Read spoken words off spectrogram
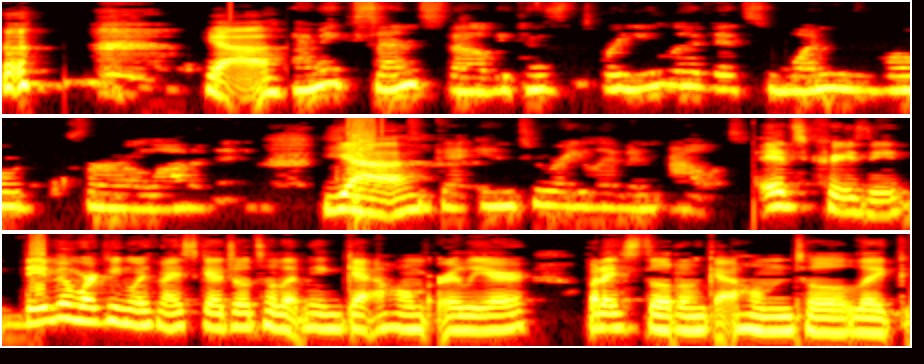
yeah. That makes sense though, because where you live, it's one road for a lot of it Yeah, to get into where you live and out. it's crazy. They've been working with my schedule to let me get home earlier, but I still don't get home until like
